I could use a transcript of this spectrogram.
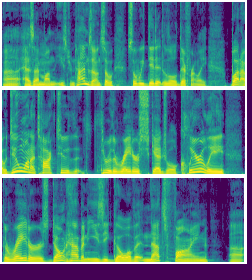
uh, as I'm on the Eastern time zone. So so we did it a little differently. But I do want to talk to the, through the Raiders' schedule. Clearly, the Raiders don't have an easy go of it, and that's fine. Uh,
